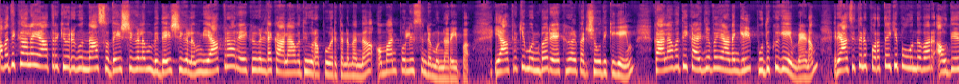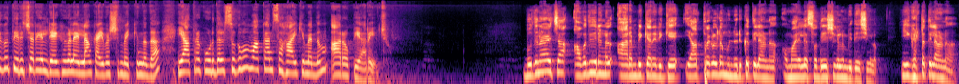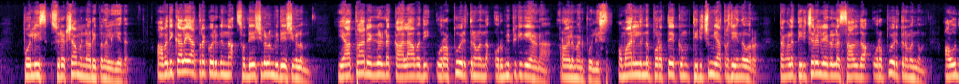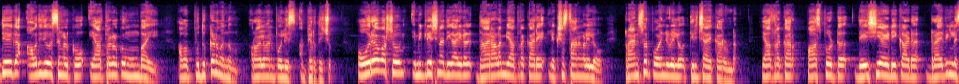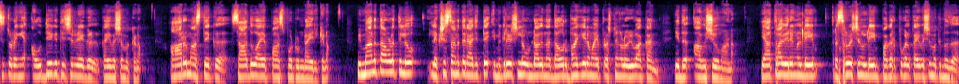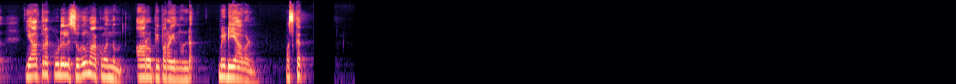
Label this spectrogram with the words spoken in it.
അവധിക്കാല യാത്രയ്ക്ക് ഒരുങ്ങുന്ന സ്വദേശികളും വിദേശികളും യാത്രാ രേഖകളുടെ കാലാവധി ഉറപ്പുവരുത്തണമെന്ന് ഒമാൻ പോലീസിന്റെ മുന്നറിയിപ്പ്. യാത്രയ്ക്ക് മുൻപ് രേഖകൾ പരിശോധിക്കുകയും കാലാവധി കഴിഞ്ഞവയാണെങ്കിൽ പുതുക്കുകയും വേണം. രാജ്യത്തിന് പുറത്തേക്ക് പോകുന്നവർ ഔദ്യോഗിക തിരിച്ചറിയൽ രേഖകളെല്ലാം കൈവശം വയ്ക്കുന്നത് യാത്ര കൂടുതൽ സുഗമമാക്കാൻ സഹായിക്കുമെന്നും ആരോപി അറിയിച്ചു. ബുധനാഴ്ച അവധി ദിനങ്ങൾ ആരംഭിക്കാനിരിക്കെ യാത്രകളുടെ മുന്നൊരുക്കത്തിലാണ് ഒമാനിലെ സ്വദേശികളും വിദേശികളും. ഈ ഘട്ടത്തിലാണ് പോലീസ് സുരക്ഷാ മുന്നറിയിപ്പ് നൽകിയത്. അവധിക്കാല യാത്രക്കൊരുങ്ങുന്ന സ്വദേശികളും വിദേശികളും യാത്രാരേഖകളുടെ കാലാവധി ഉറപ്പുവരുത്തണമെന്ന് ഓർമ്മിപ്പിക്കുകയാണ് റോയൽമാൻ പോലീസ്. ഒമാനിൽ നിന്ന് പുറത്തേക്കും തിരിച്ചും യാത്ര ചെയ്യുന്നവർ തങ്ങളുടെ തിരിച്ചറിയൽ രേഖകളുടെ സാധ്യത ഉറപ്പുവരുത്തണമെന്നും ഔദ്യോഗിക അവധി ദിവസങ്ങൾക്കോ യാത്രകൾക്കോ മുമ്പായി അവ പുതുക്കണമെന്നും റോയൽമാൻ പോലീസ് അഭ്യർത്ഥിച്ചു. ഓരോ വർഷവും ഇമിഗ്രേഷൻ അധികാരികൾ ധാരാളം യാത്രക്കാരെ ലക്ഷ്യസ്ഥാനങ്ങളിലോ ട്രാൻസ്ഫർ പോയിന്റുകളിലോ തിരിച്ചയക്കാറുണ്ട്. യാത്രക്കാർ പാസ്പോർട്ട് ദേശീയ I D card driving licence തുടങ്ങിയ ഔദ്യോഗിക രേഖകൾ കൈവശം വെക്കണം. ആറ് മാസത്തേക്ക് സാധുവായ പാസ്പോർട്ട് ഉണ്ടായിരിക്കണം. വിമാനത്താവളത്തിലോ ലക്ഷ്യസ്ഥാനത്തെ രാജ്യത്തെ ഇമിഗ്രേഷനിലോ ഉണ്ടാകുന്ന ദൗർഭാഗ്യകരമായ പ്രശ്നങ്ങൾ ഒഴിവാക്കാൻ ഇത് ആവശ്യവുമാണ്. യാത്രാവിവരങ്ങളുടെയും റിസർവേഷനുകളുടെയും പകർപ്പുകൾ കൈവശം വെക്കുന്നത് യാത്ര കൂടുതൽ സുഗമമാക്കുമെന്നും ആർ പറയുന്നുണ്ട്. Media one Muscat.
